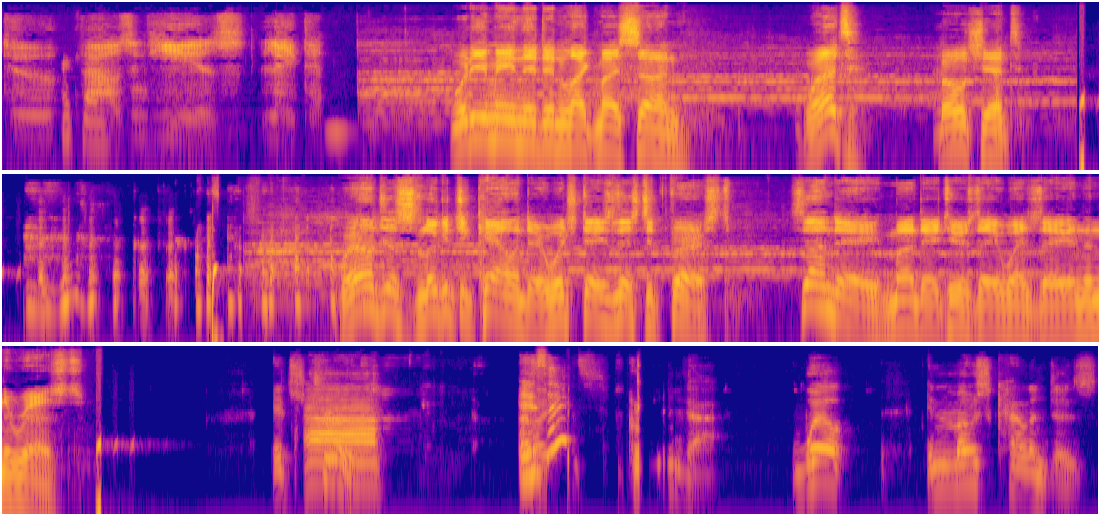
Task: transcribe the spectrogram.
Two Okay. years later. What do you mean they didn't like my son? What? Bullshit. well, just look at your calendar. Which day's listed first? Sunday, Monday, Tuesday, Wednesday, and then the rest. It's true. Uh, is I it? agree with that. Well, in most calendars,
